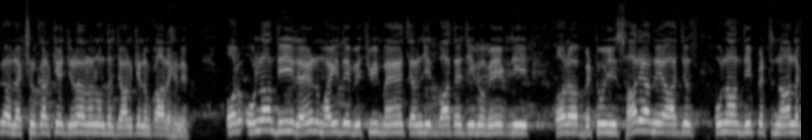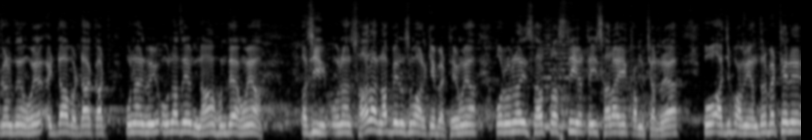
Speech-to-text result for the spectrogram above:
ਇਲੈਕਸ਼ਨ ਕਰਕੇ ਜਿਹੜਾ ਉਹਨਾਂ ਨੂੰ ਅੰਦਰ ਜਾਣ ਕੇ ਲਮਕਾ ਰਹੇ ਨੇ। ਔਰ ਉਹਨਾਂ ਦੀ ਰਹਿਨਮਾਈ ਦੇ ਵਿੱਚ ਵੀ ਮੈਂ ਚਰਨਜੀਤ ਬਾਦਲ ਜੀ, ਵਿਵੇਕ ਜੀ ਔਰ ਬਿੱਟੂ ਜੀ ਸਾਰਿਆਂ ਨੇ ਅੱਜ ਉਹਨਾਂ ਦੀ ਪਿੱਠ ਨਾ ਲੱਗਣ ਦੇ ਹੋਏ ਐਡਾ ਵੱਡਾ ਇਕੱਠ ਉਹਨਾਂ ਵੀ ਉਹਨਾਂ ਦੇ ਨਾਂ ਹੁੰਦਿਆਂ ਹੋਇਆਂ ਅਸੀਂ ਉਹਨਾਂ ਸਾਰਾ ਨਾਭੇ ਨੂੰ ਸੰਭਾਲ ਕੇ ਬੈਠੇ ਹੋਏ ਹਾਂ ਔਰ ਉਹਨਾਂ ਦੀ ਸਰਪ੍ਰਸਤੀ ਹੇਠ ਸਾਰਾ ਇਹ ਕੰਮ ਚੱਲ ਰਿਹਾ। ਉਹ ਅੱਜ ਭਾਵੇਂ ਅੰਦਰ ਬੈਠੇ ਨੇ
